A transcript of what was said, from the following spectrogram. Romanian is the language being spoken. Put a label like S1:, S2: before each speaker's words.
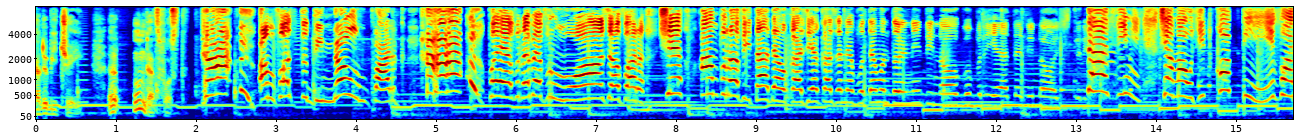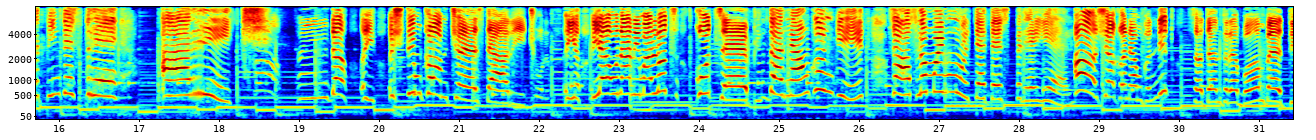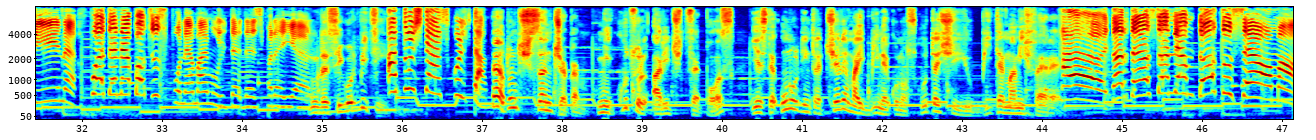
S1: aiții pe recepție, ca de obicei. Uh, Unde ați fost?
S2: Am fost din nou în parc. Păi e vreme frumoasă afară. Și am profitat de ocazie ca să ne putem întâlni din nou cu prietenii noștri.
S3: Da, Zimi, și am auzit copii vorbind despre arici.
S2: Mm, Da, știm cam ce este ariciul. E, e un animaluț cu țepi.
S3: Dar ne-am gândit să aflăm mai multe despre el.
S2: Așa că ne-am gândit să te întrebăm pe tine. Poate ne poți spune mai multe despre el.
S1: Desigur, biții.
S3: Atunci te ascultăm.
S1: E, Atunci să începem. Micuțul arici țepos este unul dintre cele mai bine cunoscute și iubite mamifere.
S2: Hai, dar de asta ne-am dat seama.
